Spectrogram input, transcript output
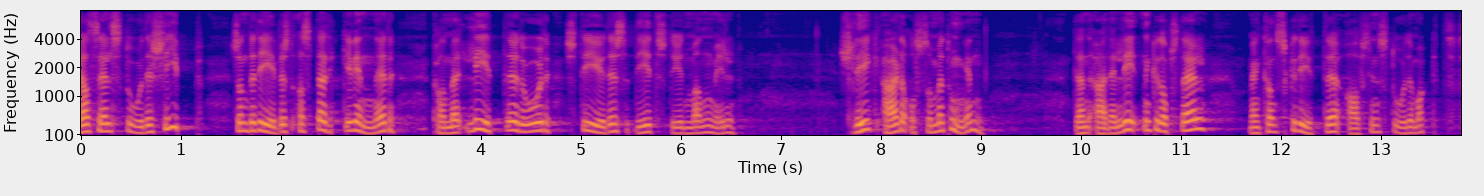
Ja, selv store skip som drives av sterke vinder, kan med lite ror styres dit styrmannen vil. Slik er det også med tungen. Den er en liten kroppsdel, men kan skryte av sin store makt.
